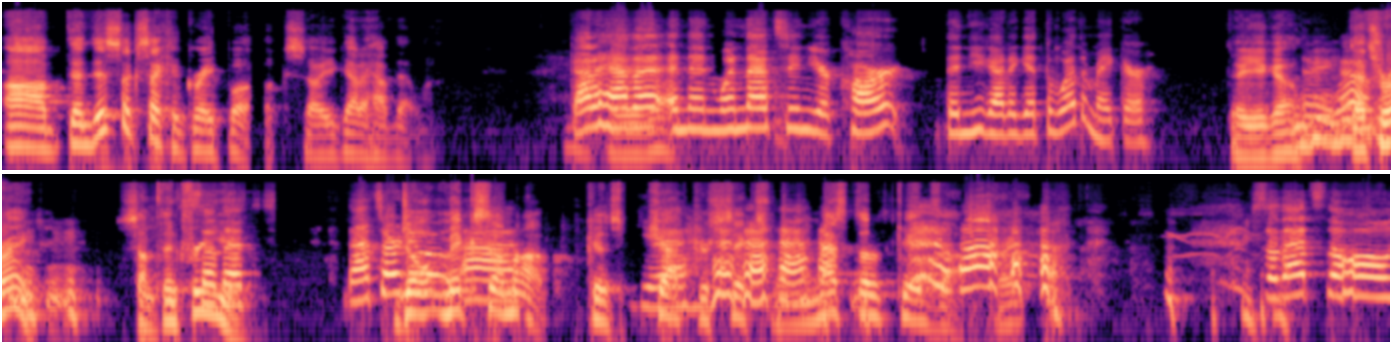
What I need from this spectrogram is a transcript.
Uh, then this looks like a great book, so you got to have that one. Gotta have There that. go. And then when that's in your cart, then you got to get the weather maker. There you go. There you go. That's right. Something for so you. that's that's our Don't new, mix them uh, up because yeah. chapter six will mess those kids up. Right? so that's the whole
